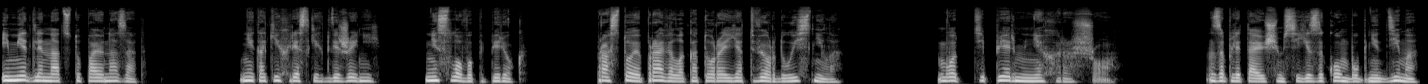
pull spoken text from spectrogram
и медленно отступаю назад. Никаких резких движений, ни слова поперек. Простое правило, которое я твердо уяснила. «Вот теперь мне хорошо». Заплетающимся языком бубнит Дима,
